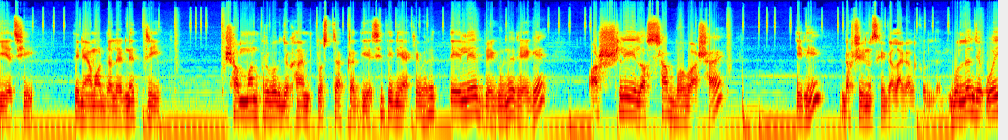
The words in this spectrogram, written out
গিয়েছি। তিনি আমার দলের নেত্রী। সম্মানপূর্বক যখন আমি প্রস্তাবটা দিয়েছি, তিনি একেবারে তেলে, বেগুনে, রেগে, অশ্লীল, অশ্রাব্য ভাষায় তিনি ডক্টর ইউনুসকে গালাগাল করলেন। বললেন যে, ওই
